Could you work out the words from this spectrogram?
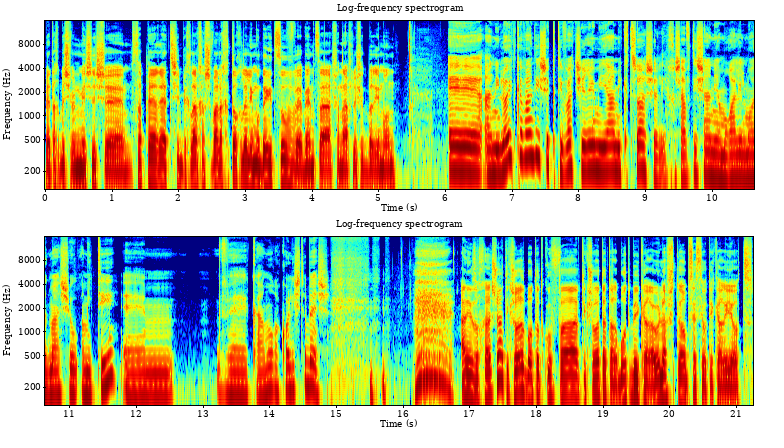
בטח בשביל מישהי שמספרת שהיא בכלל חשבה לחתוך ללימודי עיצוב באמצע השנה השלישית ברימון. Uh, אני לא התכוונתי שכתיבת שירים יהיה המקצוע שלי, חשבתי שאני אמורה ללמוד משהו אמיתי, um, וכאמור הכל השתבש. אני זוכר שהתקשורת באותה תקופה, תקשורת התרבות בעיקר, היו לה שתי אובססיות עיקריות.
